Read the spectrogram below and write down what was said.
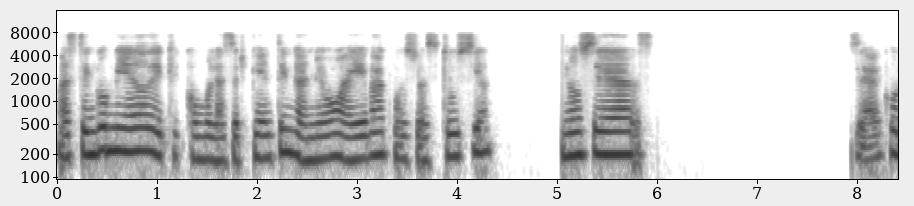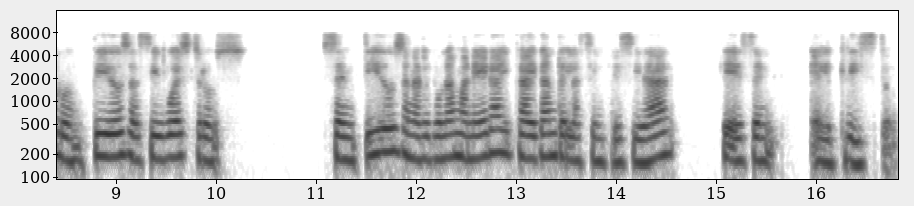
Mas tengo miedo de que como la serpiente engañó a Eva con su astucia, no seas, sean corrompidos así vuestros sentidos en alguna manera y caigan de la simplicidad que es en el Cristo.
